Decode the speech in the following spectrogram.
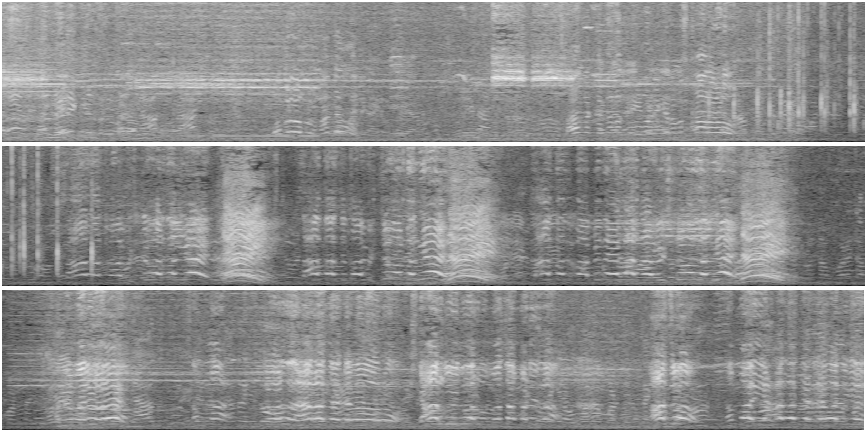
ಸರ್. ಮಾತಾಡ್ತೇನೆ ನಮಸ್ಕಾರಗಳು ವಿಷ್ಣುವರ್ಧನ್ಗೆ ವಿಷ್ಣುವರ್ಧನ್ಗೆ ವಿಷ್ಣುವರ್ಧನ್ಗೆ ನಮ್ಮ ವಿಷ್ಣುವರ್ಧನ್ ಆರಾಧ್ಯ ದೇವ ಅವರು ಯಾರಿಗೂ ಇದುವರೆಗೂ ಮೋಸ ಮಾಡಿಲ್ಲ ಆದ್ರೂ ನಮ್ಮ ಈ ಆರಾಧ್ಯ ದೇವನಿಗೆ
